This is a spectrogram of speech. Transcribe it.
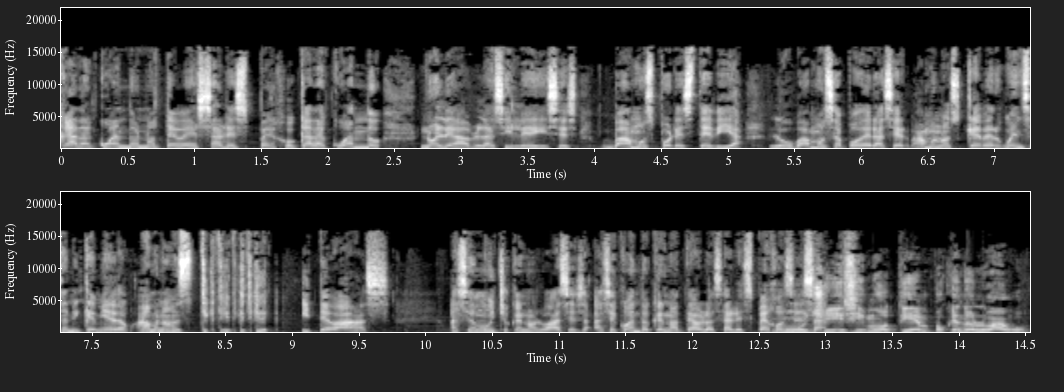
Cada cuando no te ves al espejo, cada cuando no le hablas y le dices, vamos por este día, lo vamos a poder hacer, vámonos, qué vergüenza ni qué miedo, vámonos, tic, tic, tic, tic, y te vas. Hace mucho que no lo haces, ¿hace cuánto que no te hablas al espejo, César? Muchísimo tiempo que no lo hago.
